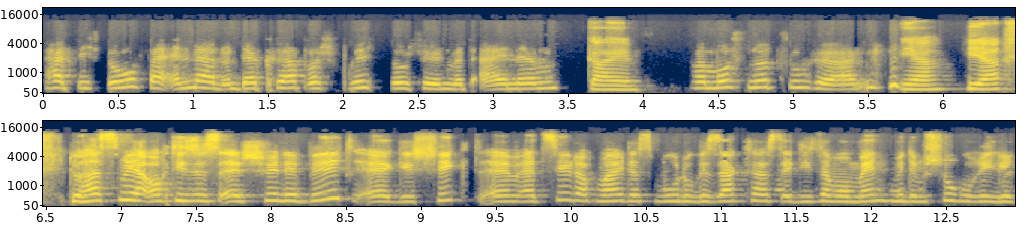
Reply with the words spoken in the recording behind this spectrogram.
hat sich so verändert und der Körper spricht so schön mit einem. Geil. Man muss nur zuhören. Ja, ja. Du hast mir auch dieses äh, schöne Bild äh, geschickt. Ähm, erzähl doch mal, das, wo du gesagt hast, äh, dieser Moment mit dem Schokoriegel.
